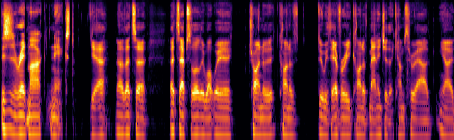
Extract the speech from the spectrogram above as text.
this is a red mark next? Yeah, no, that's a that's absolutely what we're trying to kind of do with every kind of manager that comes through our, you know,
